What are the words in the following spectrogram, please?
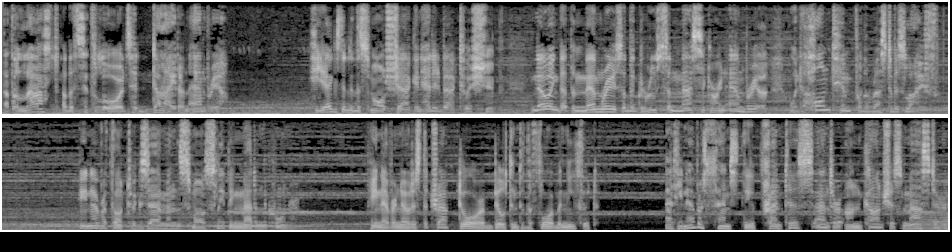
that the last of the Sith Lords had died on Ambria. He exited the small shack and headed back to his ship, knowing that the memories of the gruesome massacre in Ambria would haunt him for the rest of his life. He never thought to examine the small sleeping mat in the corner. He never noticed the trap door built into the floor beneath it. And he never sensed the apprentice and her unconscious master,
